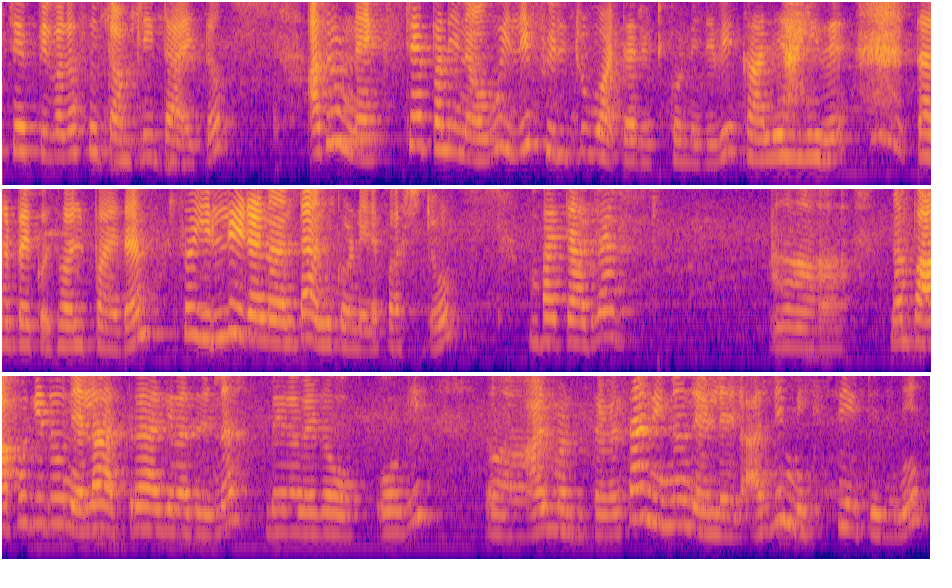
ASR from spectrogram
ಸ್ಟೆಪ್ ಇವಾಗ ಫುಲ್ ಕಂಪ್ಲೀಟ್ ಆಯಿತು. ಆದರೂ ನೆಕ್ಸ್ಟ್ ಸ್ಟೆಪ್ಪಲ್ಲಿ ನಾವು ಇಲ್ಲಿ ಫಿಲ್ಟ್ರ್ ವಾಟರ್ ಇಟ್ಕೊಂಡಿದ್ದೀವಿ. ಖಾಲಿಯಾಗಿದೆ ತರಬೇಕು, ಸ್ವಲ್ಪ ಇದೆ. ಸೊ ಇಲ್ಲಿ ಇಡೋಣ ಅಂತ ಅಂದ್ಕೊಂಡಿದ್ದೆ ಫಸ್ಟು ಬಟ್ ಆದರೆ ನಮ್ಮ ಪಾಪಗಿದು ನೆಲ ಹತ್ರ ಆಗಿರೋದ್ರಿಂದ ಬೇಗ ಬೇಗ ಹೋಗ್- ಹಾಳು ಮಾಡಿಬಿಡ್ತಾಳೆ ಅಂತ ನಾನು ಇನ್ನೊಂದು ಹೇಳಲೇ ಇಲ್ಲ. ಅಲ್ಲಿ ಮಿಕ್ಸಿ ಇಟ್ಟಿದ್ದೀನಿ.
